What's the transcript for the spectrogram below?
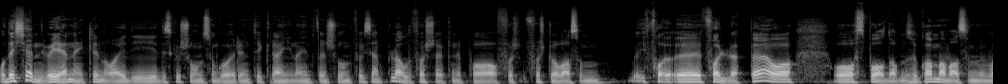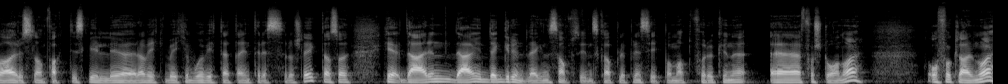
Og Det kjenner vi igjen egentlig nå i de diskusjonene som går rundt Ukraina-intervensjonen. For eksempel, alle forsøkene på å forstå hva som forløpet og, og spådommene som kom, og hva, som, hva Russland faktisk ville gjøre, og hvilke, hvorvidt dette er interesser og slikt. Altså, det, er en, det er det grunnleggende samfunnsvitenskapelige prinsippet om at for å kunne eh, forstå noe og forklare noe,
